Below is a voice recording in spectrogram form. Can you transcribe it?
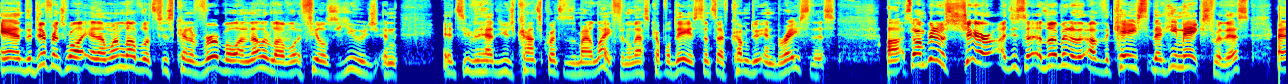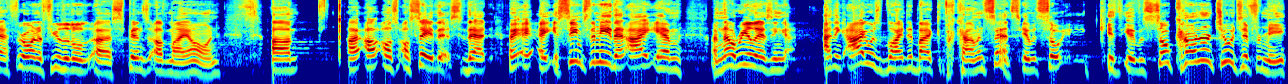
and the difference, well, and on one level it's just kind of verbal, on another level it feels huge, and it's even had huge consequences in my life in the last couple days since I've come to embrace this. Uh, so I'm going to share uh, just a little bit of the, of the, case that he makes for this, and I throw in a few little uh, spins of my own. Um, I, will say this that it seems to me that I am, I'm now realizing I think I was blinded by common sense. It was so it, it, was so counterintuitive for me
